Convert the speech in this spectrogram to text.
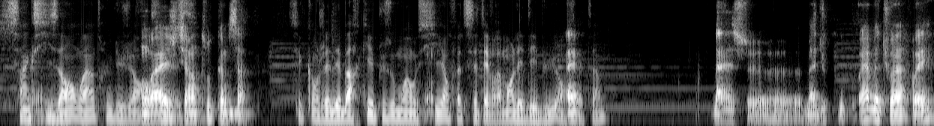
5-6 ans, ouais, un truc du genre. Ouais, je dirais un truc comme ça. C'est quand j'ai débarqué plus ou moins aussi. En fait, c'était vraiment les débuts, en fait. Hein. Bah, je... bah, du coup, ouais, bah, tu vois, ouais.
